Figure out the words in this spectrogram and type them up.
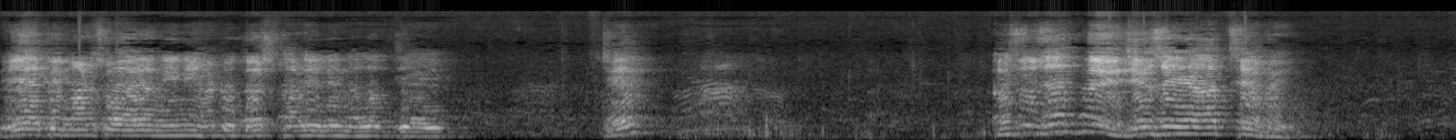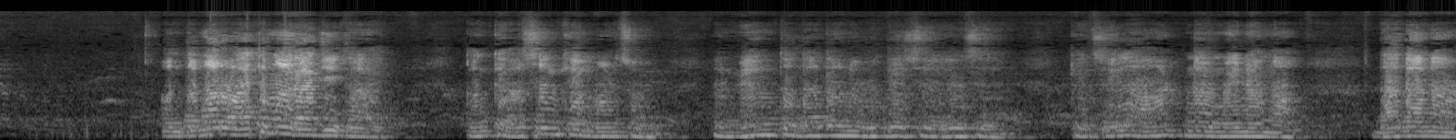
વીઆઈપી માણસો આવ્યા એની હાટું દસ થાળી લઈને અલગ આવી. છે કશું છે નહીં. જે છે એ હાથ છે ભાઈ. અને તમારો આત્મા રાજી થાય. કારણ કે અસંખ્ય માણસો મેન તો દાદાનો ઉદ્દેશ્ય એ છે કે છેલ્લા આઠ નવ મહિનામાં દાદાના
